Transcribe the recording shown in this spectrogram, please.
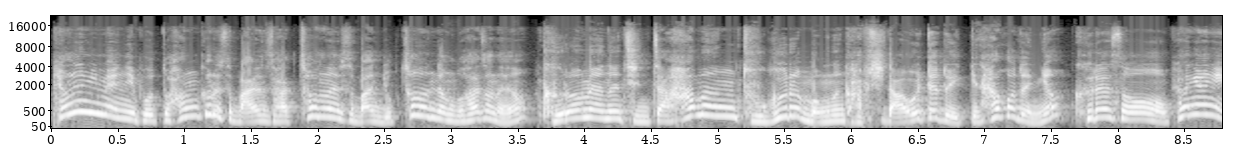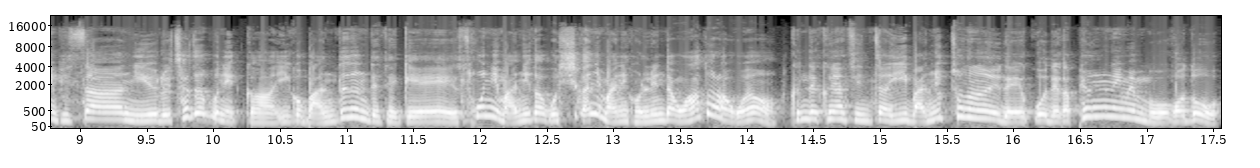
평양냉면이 보통 한 그릇에 14,000원에서 16,000원 정도 하잖아요. 그러면은 진짜 함흥 두 그릇 먹는 값이 나올 때도 있긴 하거든요. 그래서 평양이 비싼 이유를 찾아보니까 이거 만드는데 되게 손이 많이 가고 시간이 많이 걸린다고 하더라고요. 근데 그냥 진짜 이 16,000원을 내고 내가 평양냉면 먹어도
